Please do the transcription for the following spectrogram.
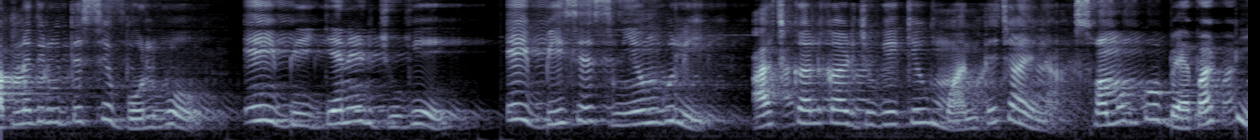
আপনাদের উদ্দেশ্যে বলব, এই বিজ্ঞানের যুগে এই বিশেষ নিয়মগুলি আজকালকার যুগে কেউ মানতে চায় না। সমগ্র ব্যাপারটি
